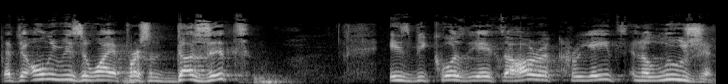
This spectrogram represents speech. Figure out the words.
that the only reason why a person does it is because the Yetzer Hara creates an illusion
